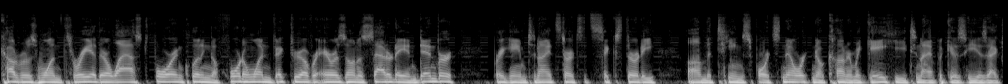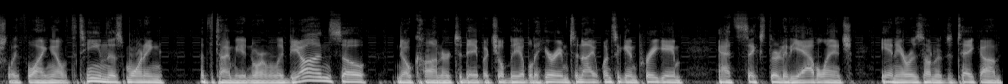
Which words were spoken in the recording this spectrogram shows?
Colorado's won three of their last four, including a 4-1 victory over Arizona Saturday in Denver. Pre-game tonight starts at 6.30 on the Team Sports Network. No Conor McGahey tonight because he is actually flying out with the team this morning at the time he'd normally be on. So no Conor today, but you'll be able to hear him tonight once again pregame at 6:30. The Avalanche in Arizona to take on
